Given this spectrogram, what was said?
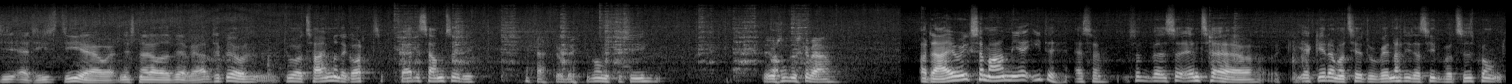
De, ja, de, de er jo næsten allerede ved at være der. Det bliver jo, du har timet det godt færdigt samtidig. Ja, det er det. Det må man skulle sige. Det er jo sådan, det skal være. Og der er jo ikke så meget mere i det. Altså, så, så antager jeg, jeg gætter mig til, at du vender de der sild på et tidspunkt,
